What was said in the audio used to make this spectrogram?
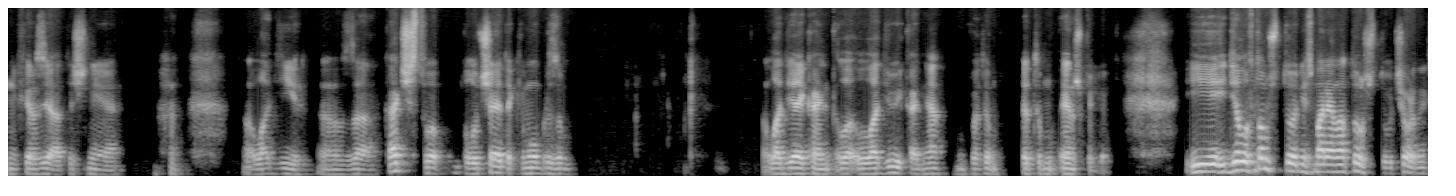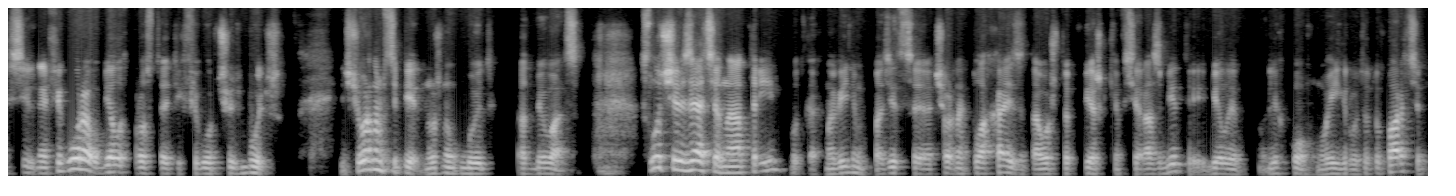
не ферзя, а точнее ладьи э, за качество, получая таким образом ладья и конь, ладью и коня в этом, этом эншпиле. И, и дело в том, что несмотря на то, что у черных сильная фигура, у белых просто этих фигур чуть больше. И черным теперь нужно будет отбиваться. В случае взятия на А3, вот как мы видим, позиция черных плохая из-за того, что пешки все разбиты, и белые легко выигрывают эту партию,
